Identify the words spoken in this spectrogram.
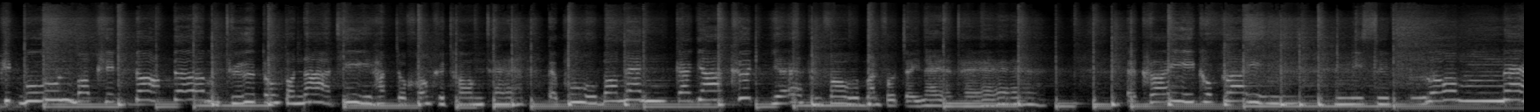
ผิดบูนบ่ผิดดอกเด้อมันถือตรงต่อหน้าที่ฮักเจ้าของคือทองแท้ แต่ผู้บ่แม่นก็ยากคืดแย่เป็นเฝ้าบันเฝ้าใจแน่แท้ รเขาใกล้มีสิทธิ์ล้มแน่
